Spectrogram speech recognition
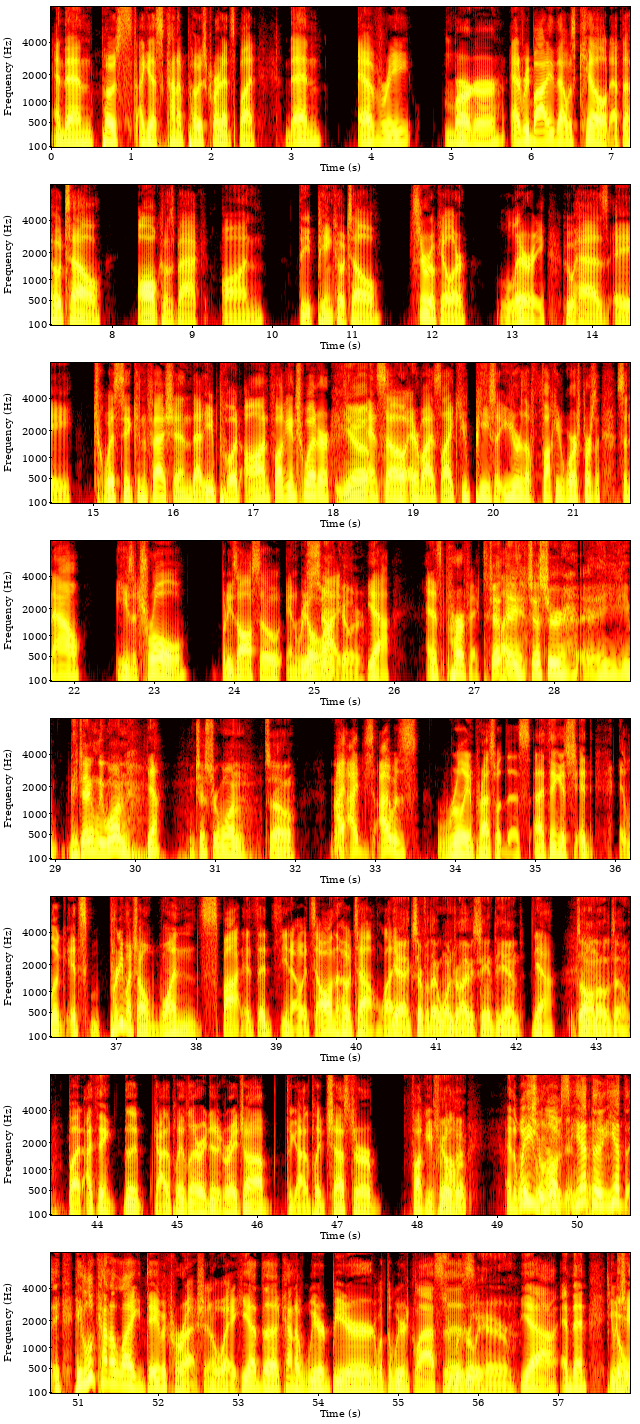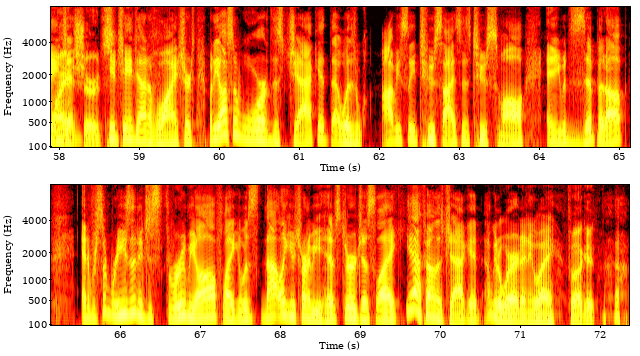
And then post, I guess, kind of post credits, but then every murder, everybody that was killed at the hotel, all comes back on the Pink Hotel serial killer, Larry, who has a twisted confession that he put on fucking Twitter. Yep. And so everybody's like, "You piece of, you're the fucking worst person." So now he's a troll, but he's also in real Serial life. killer. Yeah, and it's perfect. Ch- Like- hey, Chester, uh, he, he he technically won. Yeah. He Chester won. So I I, just, I was really impressed with this, and I think it's it. It look, it's pretty much on one spot. It's it's you know it's all in the hotel. Like yeah, except for that one driving scene at the end. yeah. It's all in the hotel. But I think the guy that played Larry did a great job. The guy that played Chester fucking Killed phenomenal. And the way he looks, he had the he had the he looked kind of like David Koresh in a way. He had the kind of weird beard with the weird glasses. Super curly hair. Yeah, and then he would The change Hawaiian shirts. He'd change out of Hawaiian shirts, but he also wore this jacket that was obviously two sizes too small, and he would zip it up. And for some reason, it just threw me off. Like it was not like he was trying to be hipster, just like yeah, I found this jacket, I'm gonna wear it anyway. Fuck it.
